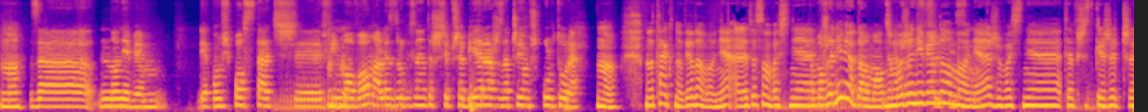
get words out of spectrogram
No, za, no nie wiem, jakąś postać y, filmową, Mhm. ale z drugiej strony też się przebierasz za czyjąś kulturę. no, no tak, no wiadomo, nie? Ale to są właśnie... No może nie wiadomo. No może nie wiadomo, no. nie? Że właśnie te wszystkie rzeczy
